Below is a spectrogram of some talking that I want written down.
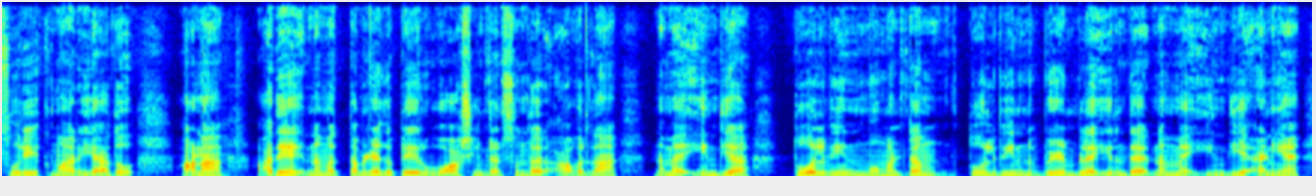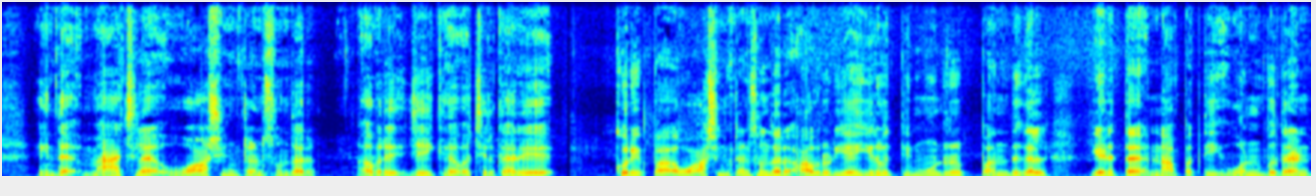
சூரியகுமார் யாதவ். ஆனால் அதே நம்ம தமிழக பிளேயர் வாஷிங்டன் சுந்தர் அவர் தான் நம்ம இந்தியா தோல்வியின் மூமெண்டம் தோல்வியின் விளிம்பில் இருந்த நம்ம இந்திய அணியை இந்த மேட்ச்சில் வாஷிங்டன் சுந்தர் அவர் ஜெயிக்க வச்சுருக்காரு. குறிப்பாக வாஷிங்டன் சுந்தர் அவருடைய இருபத்தி மூன்று பந்துகள் எடுத்த நாற்பத்தி ஒன்பது ரன்.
